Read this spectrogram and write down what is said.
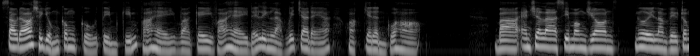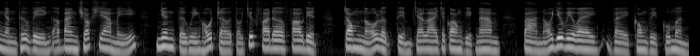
sau đó sử dụng công cụ tìm kiếm phả hệ và cây phả hệ để liên lạc với cha đẻ hoặc gia đình của họ. Bà Angela Simon Jones, người làm việc trong ngành thư viện ở bang Georgia, Mỹ, nhưng tự nguyện hỗ trợ tổ chức Father Founded trong nỗ lực tìm cha lai cho con Việt Nam, bà nói với VOA về công việc của mình.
